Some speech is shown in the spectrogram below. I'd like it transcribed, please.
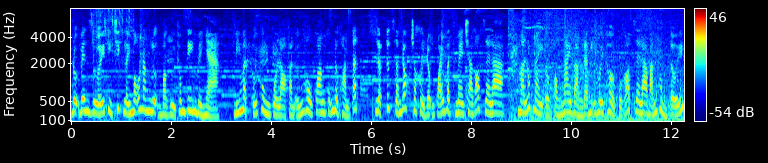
Đội bên dưới thì trích lấy mẫu năng lượng và gửi thông tin về nhà. Bí mật cuối cùng của lò phản ứng hồ quang cũng được hoàn tất. Lập tức giám đốc cho khởi động quái vật Mecha Godzilla, mà lúc này ở phòng ngai vàng đã bị hơi thở của Godzilla bắn thủng tới,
